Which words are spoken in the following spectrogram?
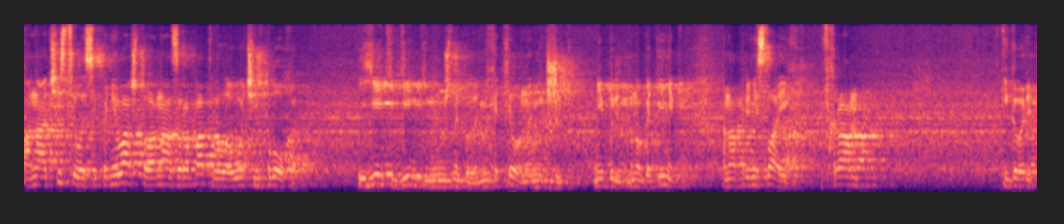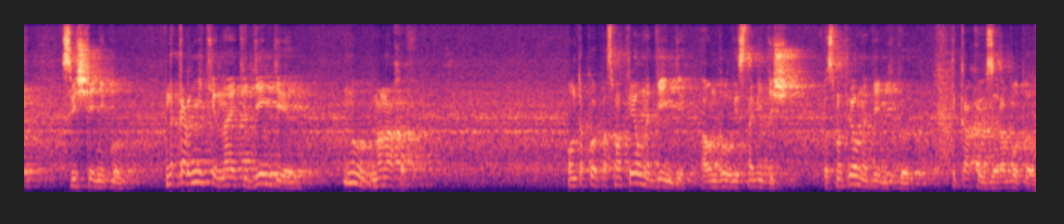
она очистилась и поняла, что она зарабатывала очень плохо. И ей эти деньги не нужны были, не хотела на них жить. У нее были много денег. Она принесла их в храм, и говорит священнику, накормите на эти деньги ну, монахов. Он такой посмотрел на деньги, а он был ясновидящий, посмотрел на деньги и говорит, ты как их заработал?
